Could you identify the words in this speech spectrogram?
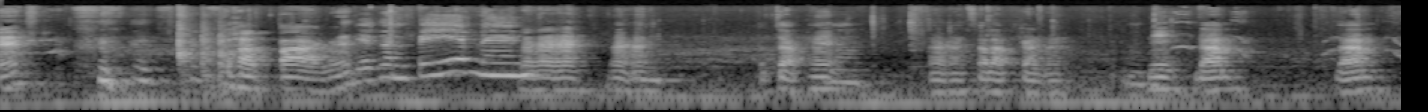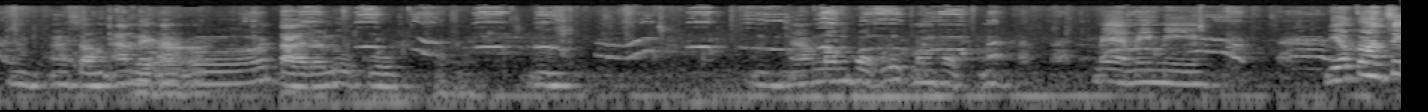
นะ บาดปากนะเดี๋ยวกันปี๊บหนึงอ่าอ่าอ่าจะจับให้อืมอ่าอ่าสลับกันอะอืมนี่ดำดอืมอะสองอันเลยอะอ่าโอ้ยตายแล้วลูกกูำอืมอืมเอานมหกลูกนมหกอืมแม่ไม่มี เดี๋ยวก่อนสิ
